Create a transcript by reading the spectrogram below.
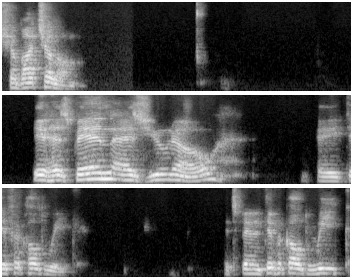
Shabbat Shalom. It has been, as you know, a difficult week. It's been a difficult week,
